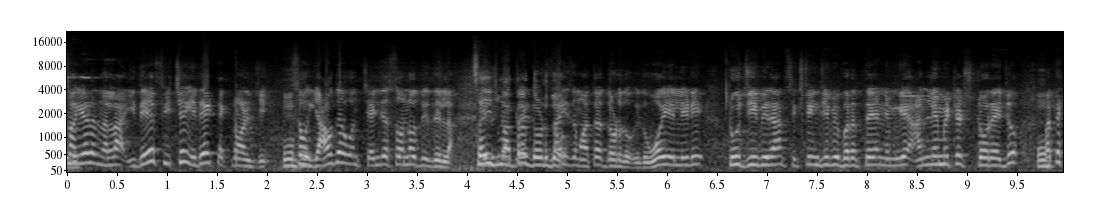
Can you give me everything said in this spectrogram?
ಸೊ ಹೇಳೋದಲ್ಲ ಇದೇ ಫೀಚರ್ ಇದೇ ಟೆಕ್ನಾಲಜಿ ಸೊ ಯಾವುದೇ ಒಂದು ಚೇಂಜಸ್ ಅನ್ನೋದು ಇದಿಲ್ಲ. ಸೈಜ್ ಮಾತ್ರ ದೊಡ್ಡದು. ಸೈಜ್ ಮಾತ್ರ ದೊಡ್ಡದು. ಇದು O L E D two G B RAM sixteen G B ಬರುತ್ತೆ ನಿಮಗೆ ಅನ್ಲಿಮಿಟೆಡ್ ಸ್ಟೋರೇಜ್ ಮತ್ತೆ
